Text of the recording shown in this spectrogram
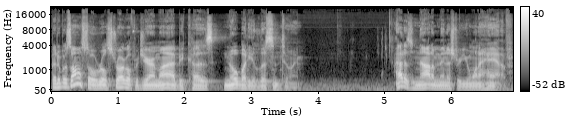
but it was also a real struggle for Jeremiah because nobody listened to him. That is not a ministry you want to have.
